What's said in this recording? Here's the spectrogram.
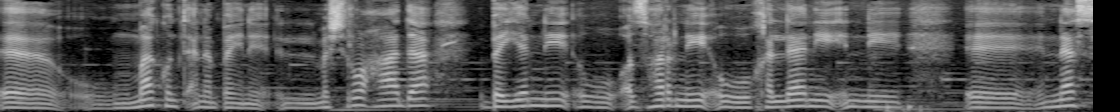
آه، وما كنت أنا مبينة. المشروع هذا بيني وأظهرني وخلاني إني الناس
